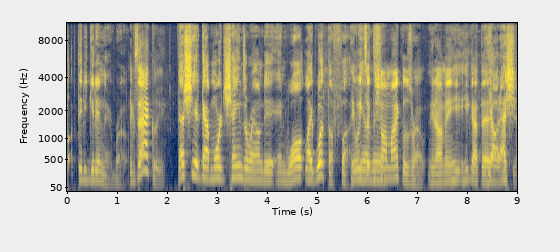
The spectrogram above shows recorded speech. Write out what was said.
fuck did he get in there bro exactly. that shit got more chains around it and walt like what the fuck He, he took the mean? Shawn Michaels route. You know what I mean? He he got that. yo that shit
